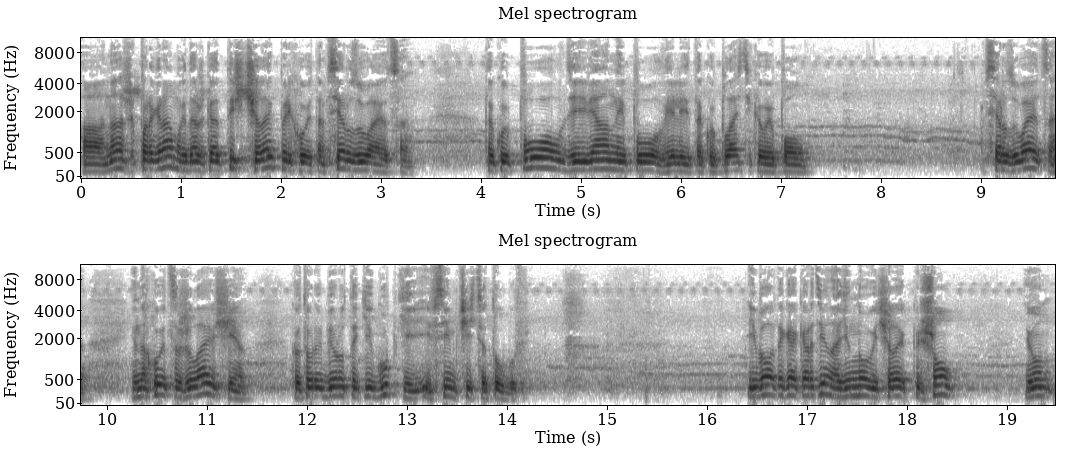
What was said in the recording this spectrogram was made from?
а, на наших программах, даже когда тысяча человек приходит, там все разуваются. Такой пол, деревянный пол или такой пластиковый пол. Все разуваются, и находятся желающие, которые берут такие губки и всем чистят обувь. И была такая картина, один новый человек пришел, и он,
